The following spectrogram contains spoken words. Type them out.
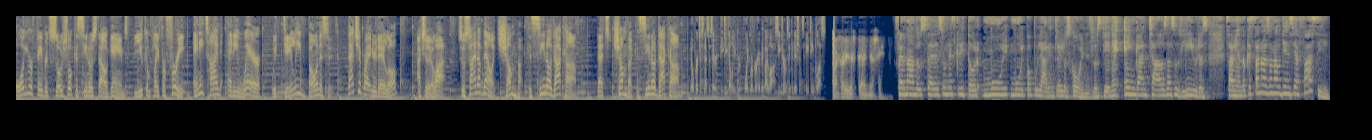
all your favorite social casino-style games that you can play for free anytime, anywhere with daily bonuses. That should brighten your day a little. Actually, a lot. So sign up now at chumbacasino.com. That's chumbacasino.com. No purchase necessary. BGW. Void were prohibited by law. See terms and conditions 18 plus. Va a salir este año, sí. Fernando, usted es un escritor muy, muy popular entre los jóvenes. Los tiene enganchados a sus libros, sabiendo que esta no es una audiencia fácil.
